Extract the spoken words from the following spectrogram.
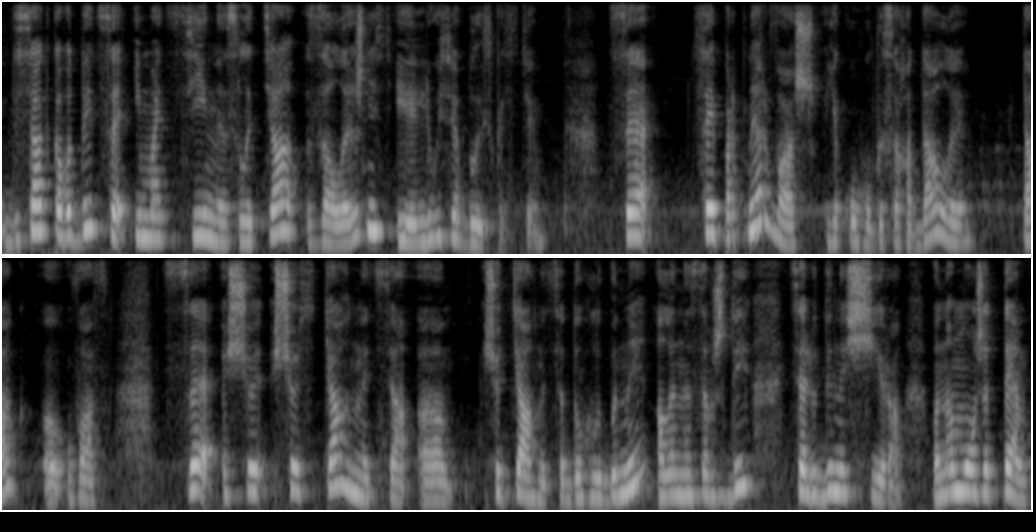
Десятка води це емоційне злиття, залежність і ілюзія близькості. Це цей партнер ваш, якого ви загадали, так, е, у вас, це що, щось тягнеться, е, що тягнеться до глибини, але не завжди ця людина щира. Вона може темп,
